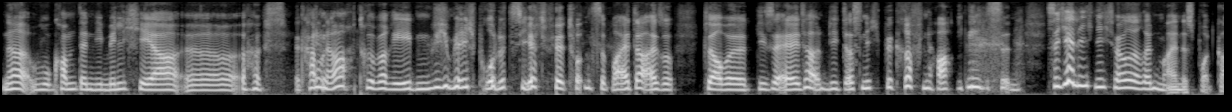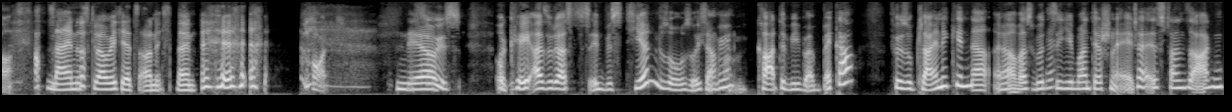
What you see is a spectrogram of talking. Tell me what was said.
ne, wo kommt denn die Milch her? Äh, da kann man Genau. auch drüber reden, wie Milch produziert wird und so weiter. Also ich glaube, diese Eltern, die das nicht begriffen haben, sind sicherlich nicht Hörerinnen meines Podcasts. Nein, das glaube ich jetzt auch nicht. Nein. Gott. ja. Süß. Okay, also das Investieren, so, so ich sag Mhm. mal, Karte wie beim Bäcker für so kleine Kinder. Ja, was würde Mhm. sie jemand, der schon älter ist, dann sagen?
